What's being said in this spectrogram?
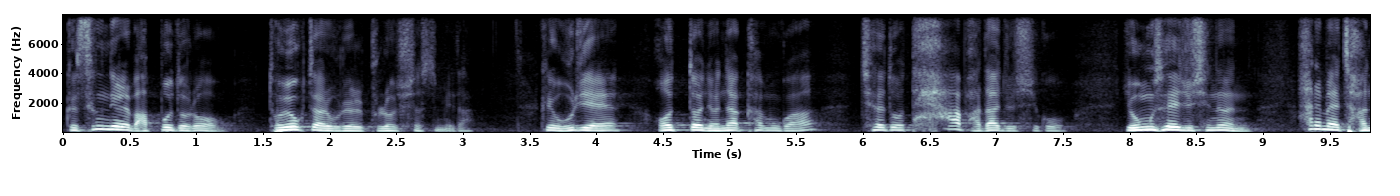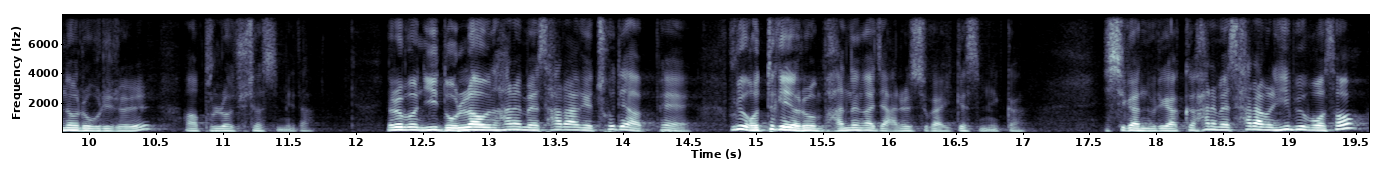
그 승리를 맛보도록 도역자로 우리를 불러 주셨습니다. 그리고 우리의 어떤 연약함과 죄도 다 받아주시고 용서해 주시는 하나님의 자녀로 우리를 어, 불러 주셨습니다. 여러분 이 놀라운 하나님의 사랑의 초대 앞에 우리가 어떻게 여러분 반응하지 않을 수가 있겠습니까? 이 시간 우리가 그 하나님의 사랑을 힘입어서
